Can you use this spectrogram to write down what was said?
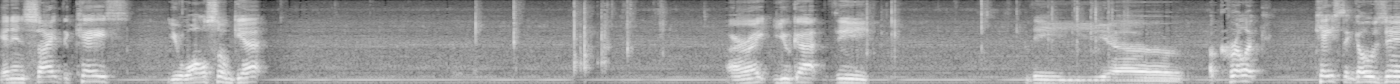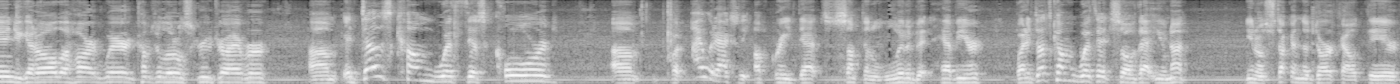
and inside the case you also get all right you got the the uh, acrylic case that goes in you got all the hardware it comes with a little screwdriver um, it does come with this cord um, but I would actually upgrade that to something a little bit heavier but it does come with it so that you're not you know stuck in the dark out there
